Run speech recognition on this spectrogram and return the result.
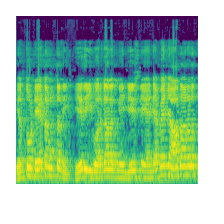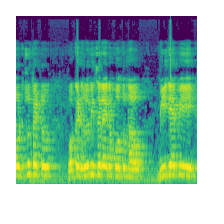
ఎంతో డేటా ఉంటది. ఏది ఈ వర్గాలకు నేను చేసిన అని అవన్నీ ఆధారాలతో చూపెట్టు. ఒక్కటి చూపించలేకపోతున్నావు. బీజేపీ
